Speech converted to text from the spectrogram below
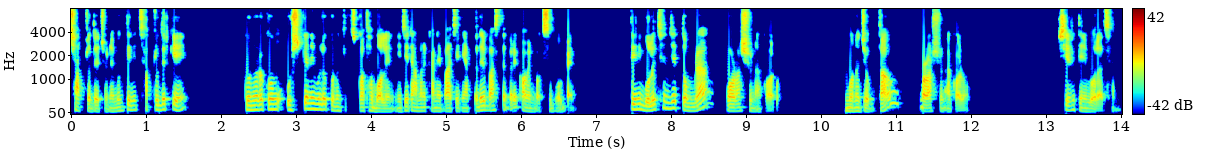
ছাত্রদের জন্য এবং তিনি ছাত্রদেরকে কোন রকম উস্কানিমূলক কোনো কিছু কথা বলেননি। যেটা আমার কানে বাজেনি। আপনাদের বাঁচতে পারে কমেন্ট বক্সে বলবেন। তিনি বলেছেন যে, "তোমরা পড়াশোনা করো। মনোযোগ দাও, পড়াশোনা করো।" সেটা তিনি বলেছেন।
